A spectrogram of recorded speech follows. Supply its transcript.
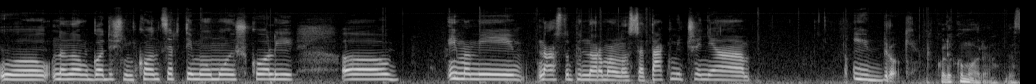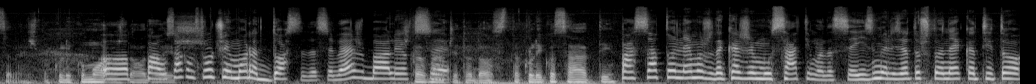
u- na novogodišnjim koncertima u mojoj školi. E, Imam i nastupe normalno sa takmičenja i druge. Koliko mora da se vežba? Koliko moraš da odvojiš? Pa u svakom slučaju mora dosta da se vežba, ali ako Šta se... znači to dosta? Koliko sati? Pa sad to ne može da kažem u satima da se izmeri, zato što nekad ti to,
